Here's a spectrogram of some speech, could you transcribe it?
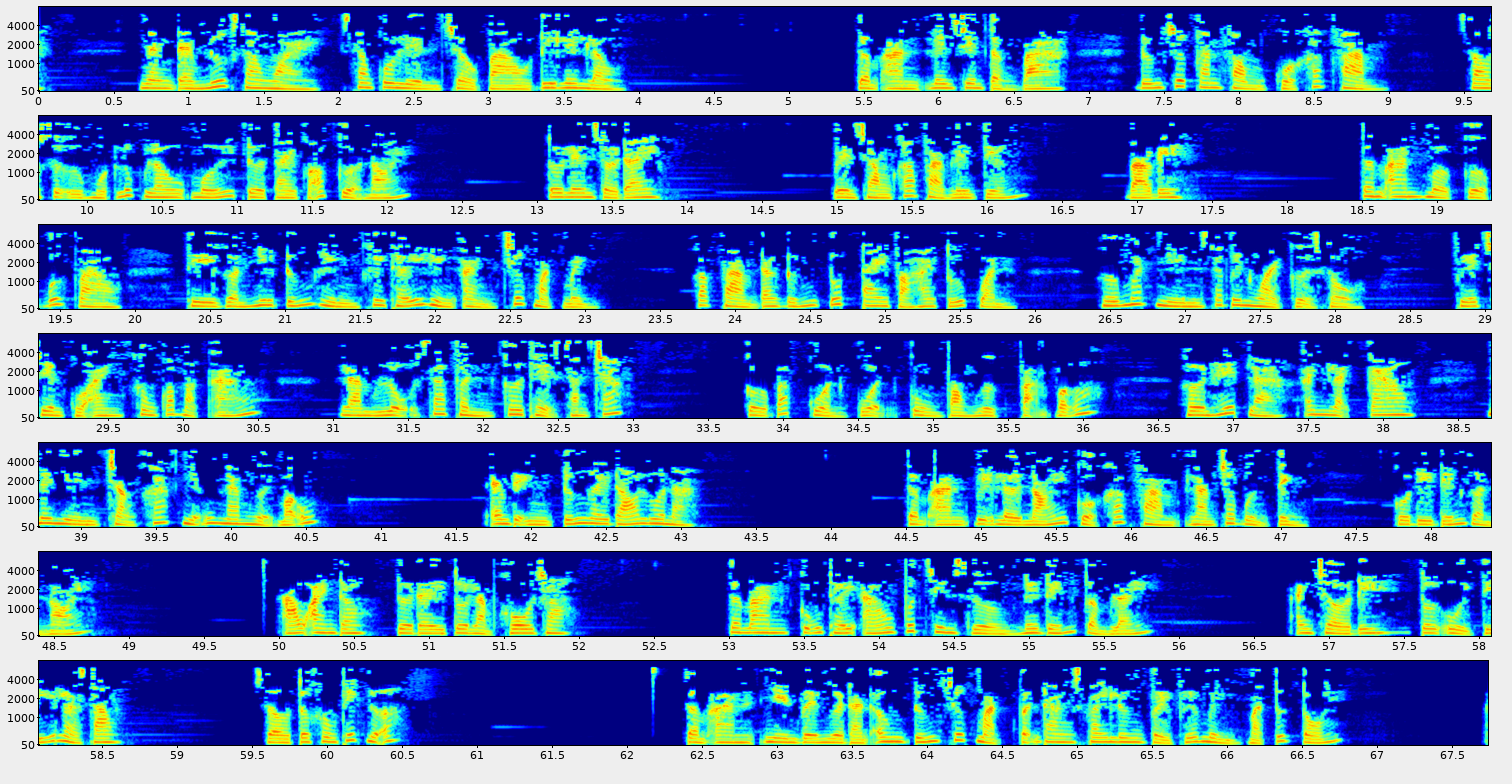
Nhanh đem nước ra ngoài, xong cô liền trở vào đi lên lầu. Tâm An lên trên tầng 3, đứng trước căn phòng của khắc phàm. Sau sự một lúc lâu mới đưa tay gõ cửa nói. Tôi lên rồi đây. Bên trong khắc phàm lên tiếng. Vào đi. Tâm An mở cửa bước vào, thì gần như đứng hình khi thấy hình ảnh trước mặt mình. Khắc phàm đang đứng đút tay vào hai túi quần, hướng mắt nhìn ra bên ngoài cửa sổ. Phía trên của anh không có mặc áo, làm lộ ra phần cơ thể săn chắc. Cơ bắp cuồn cuộn cùng vòng ngực phạm vỡ. Hơn hết là anh lại cao, nên nhìn chẳng khác những nam người mẫu. Em định đứng ngay đó luôn à? Tâm An bị lời nói của khắc phàm làm cho bừng tỉnh. Cô đi đến gần nói. Áo anh đâu, từ đây tôi làm khô cho. Tâm An cũng thấy áo vứt trên giường nên đến cầm lấy. Anh chờ đi, tôi ủi tí là xong. Giờ tôi không thích nữa. Tâm An nhìn về người đàn ông đứng trước mặt vẫn đang xoay lưng về phía mình mà tức tối.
